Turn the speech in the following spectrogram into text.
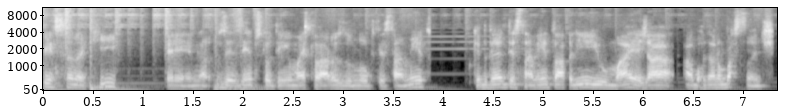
Pensando aqui, é, nos exemplos que eu tenho mais claros do Novo Testamento, porque do Velho Testamento a Pri e o Maia já abordaram bastante.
